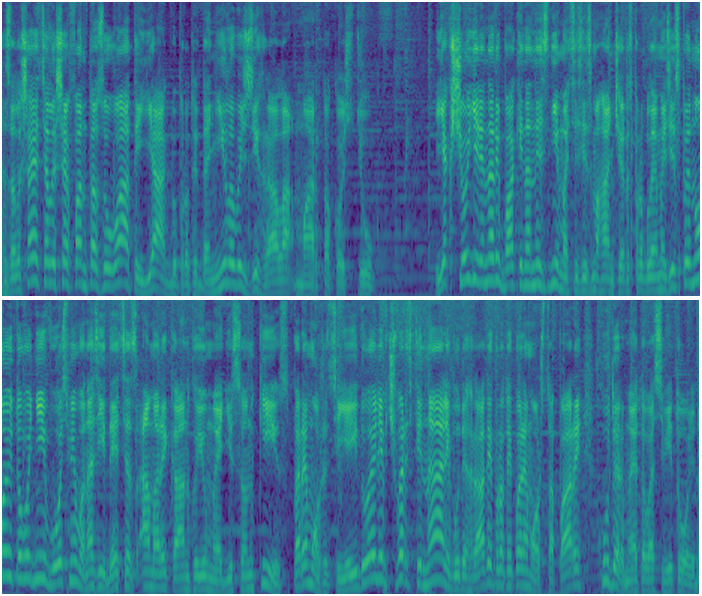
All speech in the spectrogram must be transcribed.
Залишається лише фантазувати, як би проти Данілович зіграла Марта Костюк. Якщо Єліна Рибакіна не зніметься зі змагань через проблеми зі спиною, то в одній восьмій вона зійдеться з американкою Медісон Кіз. Переможець цієї дуелі в чвертьфіналі буде грати проти переможця пари Кудерметова Світолін.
